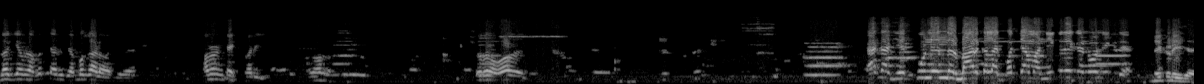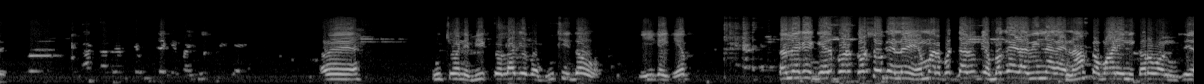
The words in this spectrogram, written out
બાકી આપણે પચાસ રૂપિયા બગાડવા જોઈએ. ને કંઈક કરી કાકા જેતપુરની અંદર બાર કલાક પચાસમાં નીકળે કે નો નીકળે? નીકળી જાય. એમ. હવે પૂછવાની બીક તો લાગે પણ પૂછી દઉં. એ કઈ એપ તમે કઈ ગેરફળ કરશો કે નહીં? અમારે પચાસ રૂપિયા બગાડ્યા વિના કઈ નાસ્તો પાણી ની કરવાનું છે.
